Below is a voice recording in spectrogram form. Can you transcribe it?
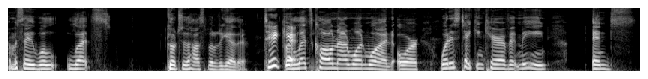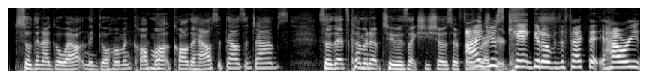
I'm gonna say, well, let's go to the hospital together. Take Or care. let's call 911. Or what does taking care of it mean? And so then I go out and then go home and call call the house a thousand times. So that's coming up too. Is like she shows her phone I records. just can't get over the fact that how are you?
